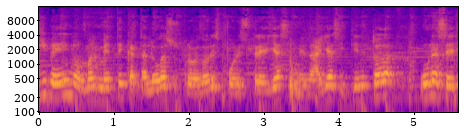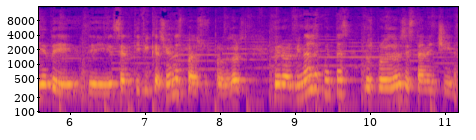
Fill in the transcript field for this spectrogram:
eBay normalmente cataloga a sus proveedores por estrellas y medallas y tiene toda una serie de, certificaciones para sus proveedores. Pero al final de cuentas los proveedores están en China.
